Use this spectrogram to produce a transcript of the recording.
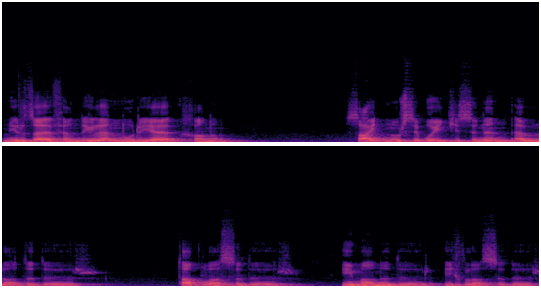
Mirza Efendi ile Nuriye Hanım. Said Nursi bu ikisinin evladıdır. Takvasıdır, imanıdır, ihlasıdır.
